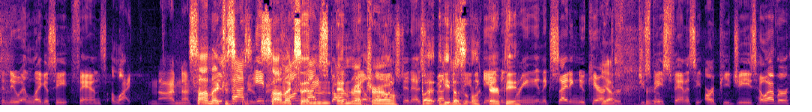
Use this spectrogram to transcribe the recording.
to new and legacy fans alike. Nah, I'm not. Sonic This is past April, Sonic's in in retro, launched, and as you're but he doesn't see, look the game is derpy. bringing an exciting new character to true. space fantasy RPGs. However,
